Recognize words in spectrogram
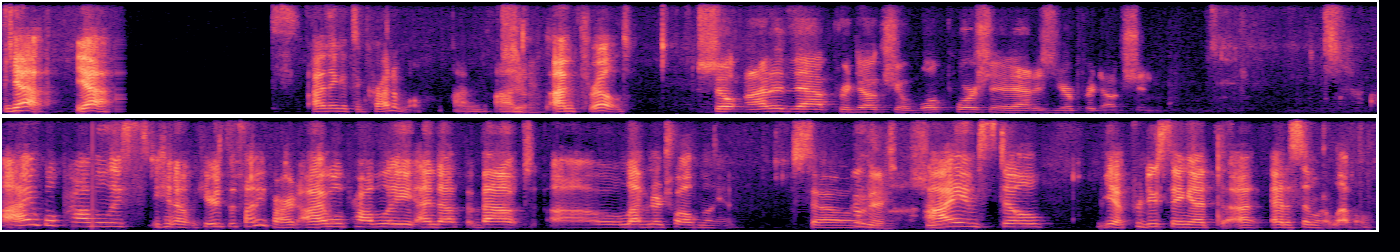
Yeah, yeah. I think it's incredible. I'm I'm Yeah. I'm thrilled. So out of that production, what portion of that is your production? I will probably, you know, here's the funny part. I will probably end up about uh, 11 or 12 million. So So, I am still, yeah, producing at uh, at a similar level.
